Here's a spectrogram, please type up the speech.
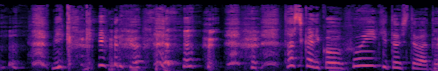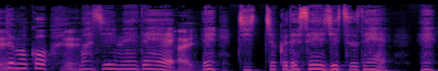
見かけよりは。確かにこう雰囲気としてはとてもこう真面目で、え実直で誠実でえ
